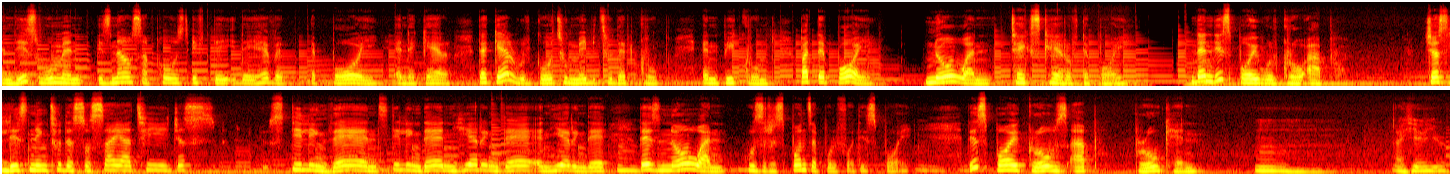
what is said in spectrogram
And this woman is now supposed, if they, they have a, a boy and a girl, the girl will go to maybe to that group and be groomed. But the boy, no one takes care of the boy. Then this boy will grow up just listening to the society, just stealing there and stealing there and hearing there and hearing there. Hmm. There's no one who's responsible for this boy. This boy grows up broken. Hmm. I hear you.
